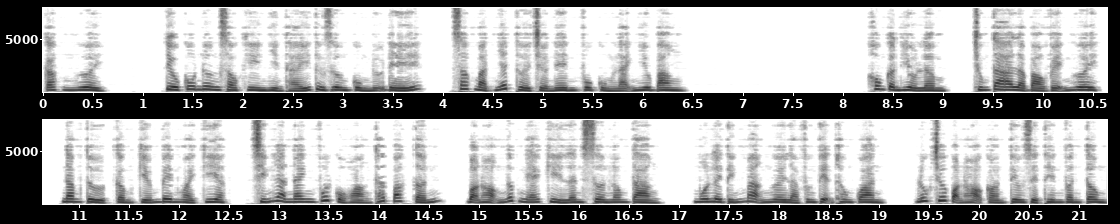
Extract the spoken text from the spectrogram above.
Các ngươi. Tiểu cô nương sau khi nhìn thấy từ dương cùng nữ đế, sắc mặt nhất thời trở nên vô cùng lạnh như băng. Không cần hiểu lầm, chúng ta là bảo vệ ngươi, nam tử cầm kiếm bên ngoài kia, chính là nanh vuốt của Hoàng thất Bắc Tấn, bọn họ ngấp nghé kỳ lân sơn long tàng, muốn lấy tính mạng ngươi là phương tiện thông quan, lúc trước bọn họ còn tiêu diệt thiên vân tông,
